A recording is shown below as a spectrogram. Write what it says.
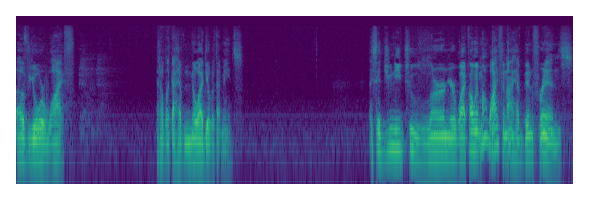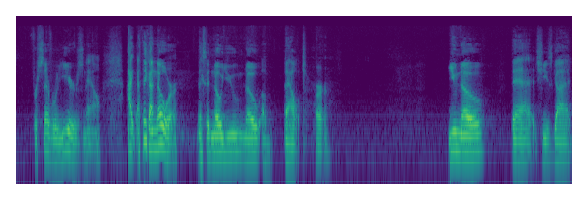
of your wife. And I'm like, I have no idea what that means. They said, You need to learn your wife. I went, My wife and I have been friends for several years now. I, I think I know her. They said, No, you know about her. You know that she's got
